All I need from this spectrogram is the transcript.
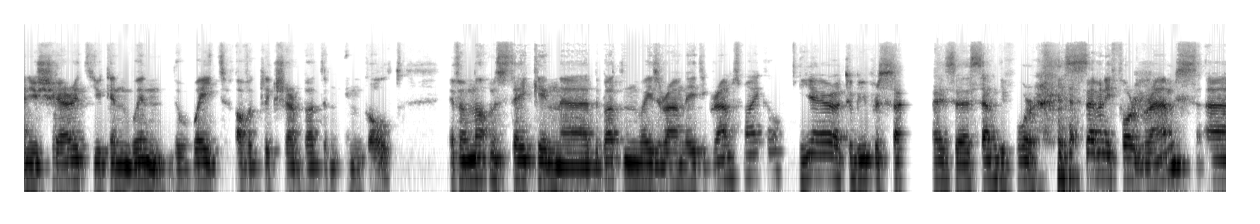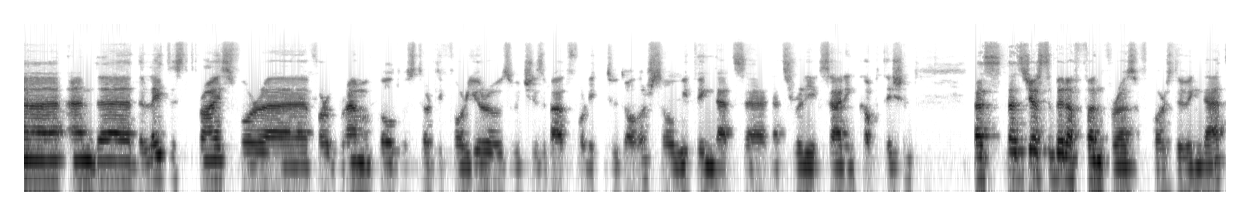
and you share it, you can win the weight of a ClickShare button in gold. If I'm not mistaken, uh, the button weighs around 80 grams, Michael? Yeah, to be precise, uh, 74. 74 grams. Uh, and uh, the latest price for, uh, for a gram of gold was 34 euros, which is about $42. So we think that's, uh, that's really exciting competition. That's, that's just a bit of fun for us, of course, doing that.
